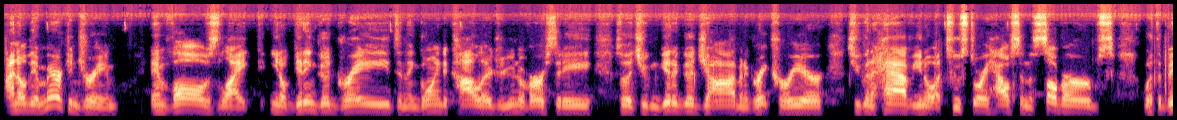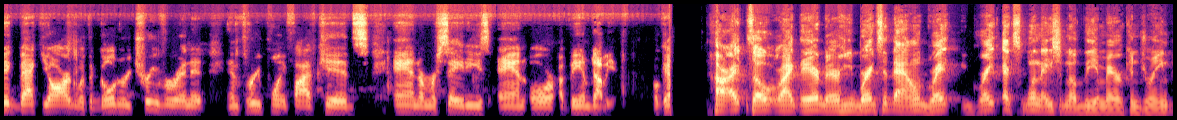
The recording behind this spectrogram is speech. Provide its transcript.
I know the American dream involves like, you know, getting good grades and then going to college or university so that you can get a good job and a great career. So you can have, you know, a two story house in the suburbs with a big backyard with a golden retriever in it and 3.5 kids and a Mercedes and or a BMW. All right, so right there, there he breaks it down. Great, great explanation of the American dream,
